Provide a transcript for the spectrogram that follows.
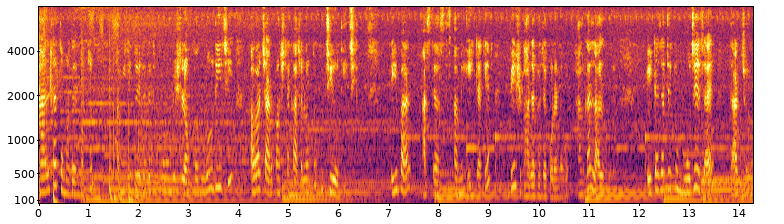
ঝালটা তোমাদের মতন। আমি কিন্তু এটাতে কোনো বেশ লঙ্কা গুঁড়োও দিয়েছি, আবার চার পাঁচটা কাঁচা লঙ্কা কুচিয়েও দিয়েছি। এইবার আস্তে আস্তে আমি এইটাকে বেশ ভাজা ভাজা করে নেব, হালকা লাল করে। এইটা যাতে একটু মজে যায়, তার জন্য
